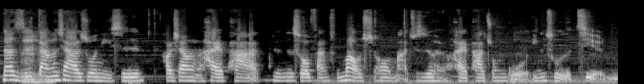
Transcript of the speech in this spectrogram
那只是当下说你是好像很害怕，就那时候反服贸的时候嘛，就是很害怕中国因素的介入，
